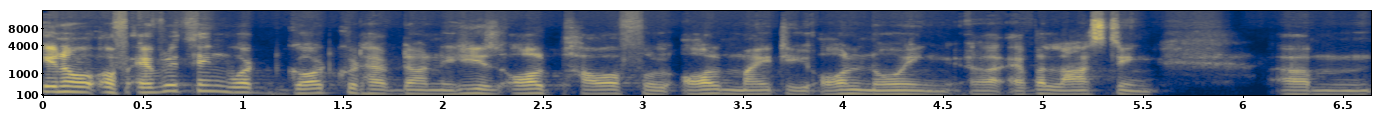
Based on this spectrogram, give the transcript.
you know of everything what god could have done he is all powerful almighty all knowing uh, everlasting um,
